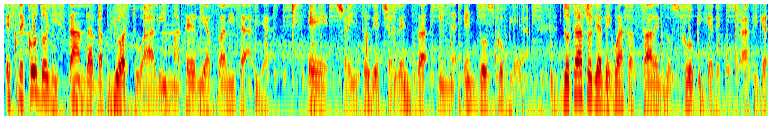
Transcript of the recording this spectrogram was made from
e secondo gli standard più attuali in materia sanitaria. È centro di eccellenza in endoscopia, dotato di adeguata sala endoscopica ed ecografica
